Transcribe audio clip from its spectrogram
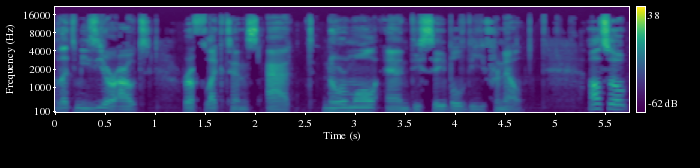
Let me zero out reflectance at normal and disable the Fresnel. Also,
